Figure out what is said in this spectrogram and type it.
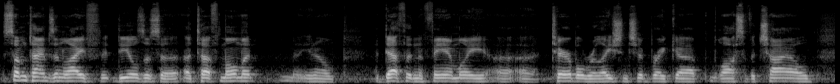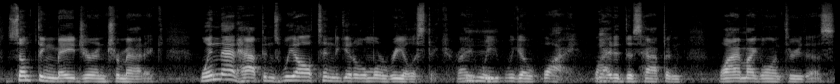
sometimes in life it deals us a, a tough moment, you know, a death in the family, a, a terrible relationship breakup, loss of a child, something major and traumatic. When that happens, we all tend to get a little more realistic, right? Mm-hmm. We, we go, why? Why Yeah. did this happen? Why am I going through this?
